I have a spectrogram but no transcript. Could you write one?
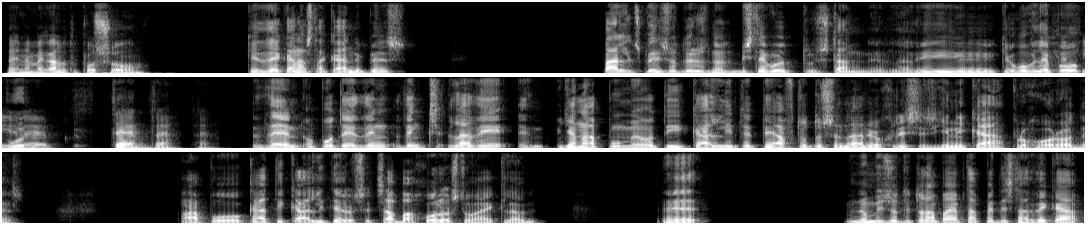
δεν είναι μεγάλο το ποσό. Και 10 να στα κάνει πες, πάλι τους περισσότερους δεν πιστεύω ότι τους φτάνουν. Δηλαδή και εγώ βλέπω... Όχι, που... δεν, δεν, δεν. Δεν, οπότε δεν, δεν, δηλαδή για να πούμε ότι καλύπτεται αυτό το σενάριο χρήσης γενικά προχωρώντας από κάτι καλύτερο σε τσάμπα χώρο στο iCloud ε, νομίζω ότι το να πάει από τα 5 στα 10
